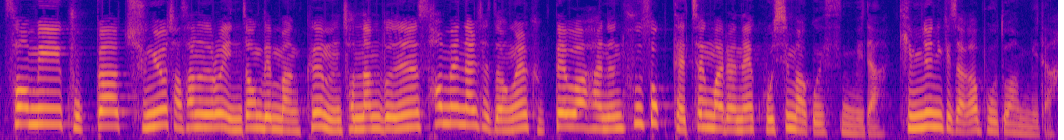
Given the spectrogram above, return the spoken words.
섬이 국가 중요 자산으로 인정된 만큼 전남도는 섬의 날 제정을 극대화하는 후속 대책 마련에 고심하고 있습니다. 김윤 기자가 보도합니다.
